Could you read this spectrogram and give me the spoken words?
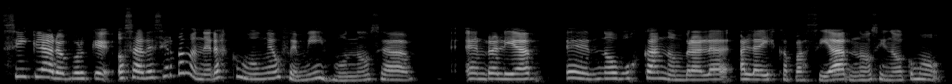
Sí, claro, porque, o sea, de cierta manera es como un eufemismo, ¿no? O sea, en realidad eh, no busca nombrar a la discapacidad, ¿no? Sino como,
